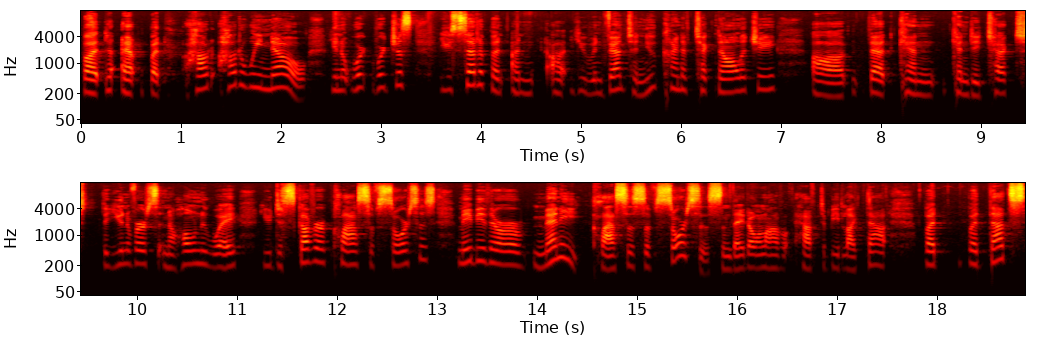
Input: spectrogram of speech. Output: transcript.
but uh, but how how do we know? You know, we're we're just you set up an, an uh, you invent a new kind of technology uh, that can can detect the universe in a whole new way. You discover a class of sources. Maybe there are many classes of sources, and they don't have to be like that. But but that's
